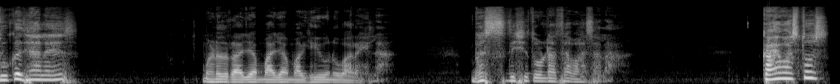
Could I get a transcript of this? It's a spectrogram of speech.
तू कधी आलायस? म्हणत राजा माझ्या मागे येऊन उभा राहिला. भस्स दिशी तोंडाचा वास आला. काय वाचतोस?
